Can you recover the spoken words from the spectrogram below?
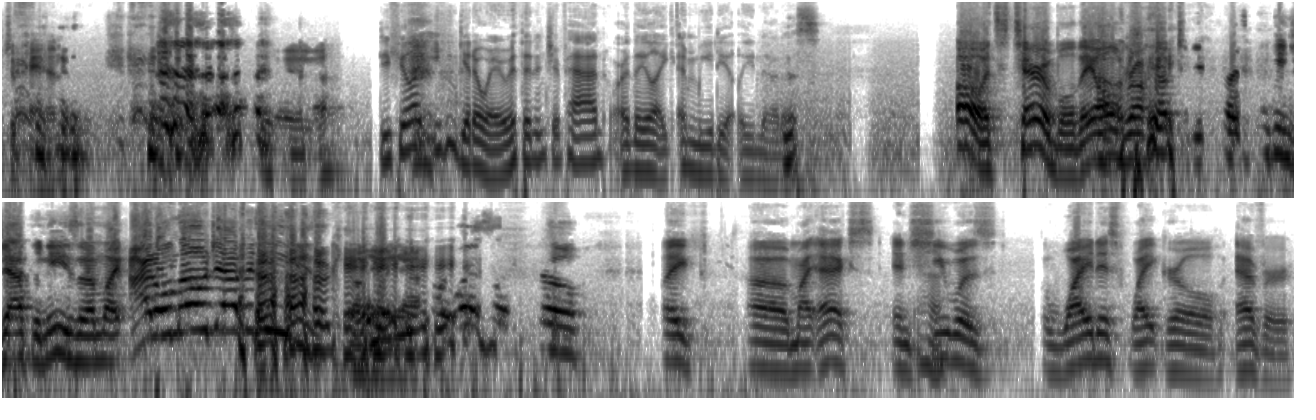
Japan. yeah. Do you feel like you can get away with it in Japan, or they like immediately notice? Oh, it's terrible. They all okay. rock up to me start speaking Japanese, and I'm like, I don't know Japanese. okay. like, so, like, uh, my ex, and she uh-huh. was the whitest white girl ever.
